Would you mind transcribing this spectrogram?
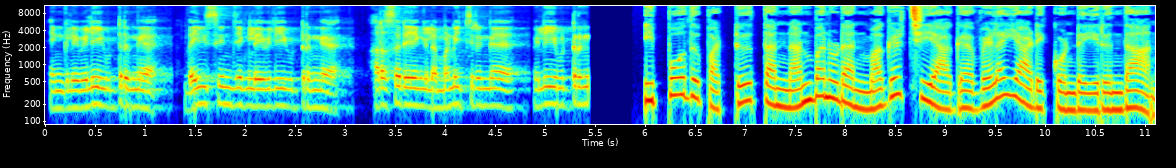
எங்களை வெளியே விட்டுருங்க. தயவு செஞ்சு எங்களை வெளியே விட்டுருங்க. அரசரே எங்களை மன்னிச்சிருங்க. வெளியே விட்டுருங்க. இப்போது பட்டு தன் நண்பனுடன் மகிழ்ச்சியாக விளையாடிக் கொண்டு இருந்தான்.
